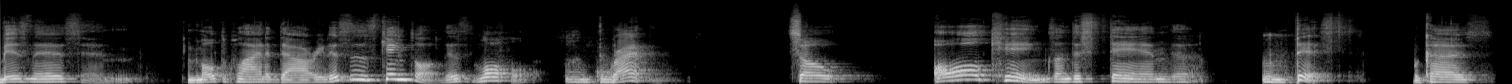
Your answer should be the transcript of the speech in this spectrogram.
business and multiplying the dowry. This is king talk. This is lawful, right? So all kings understand uh, this because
